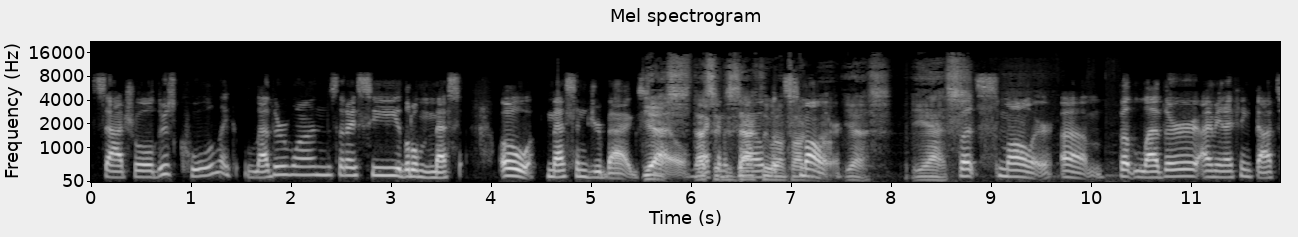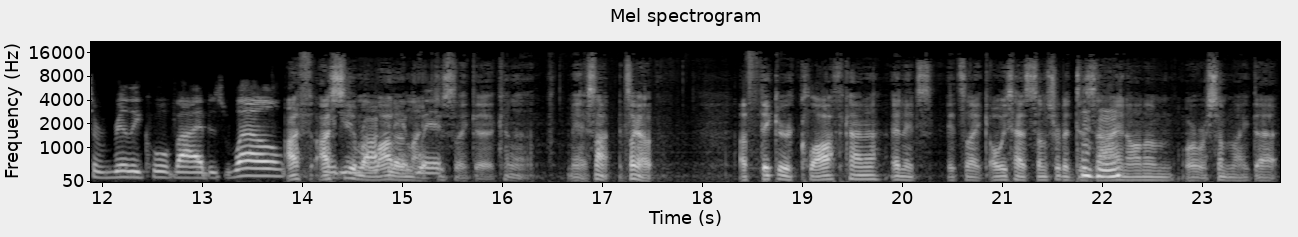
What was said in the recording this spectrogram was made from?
satchel. There's cool like leather ones that I see, little mess. Oh, messenger bags. style. yes that that's of exactly style, what i'm talking about. smaller about yes yes but smaller. Um, but leather. I mean, I think that's a really cool vibe as well. I, f- I maybe see them a lot on like with- just like a kind of man it's not it's like a a thicker cloth kind of and it's it's like always has some sort of Mm-hmm. design on them or something like that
